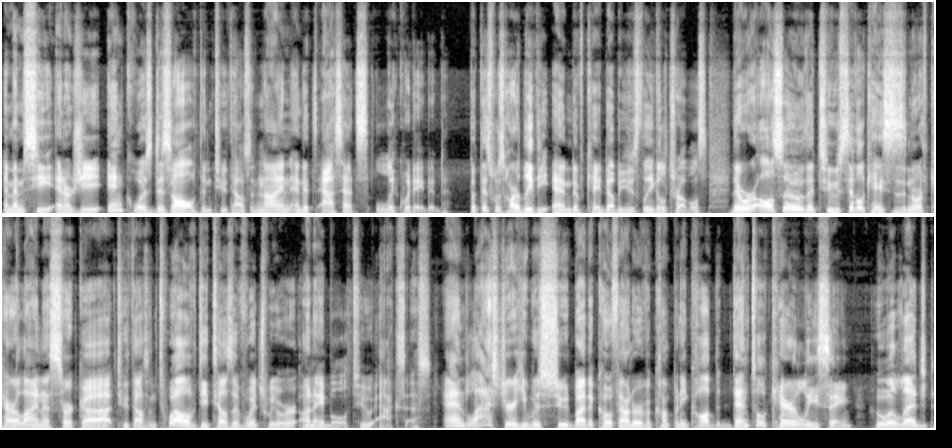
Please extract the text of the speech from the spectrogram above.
MMC Energy Inc. was dissolved in 2009 and its assets liquidated. But this was hardly the end of KW's legal troubles. There were also the two civil cases in North Carolina circa 2012, details of which we were unable to access. And last year, he was sued by the co founder of a company called Dental Care Leasing, who alleged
